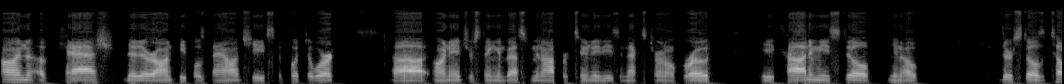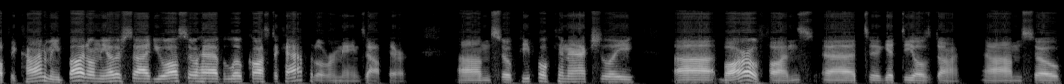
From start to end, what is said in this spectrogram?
ton of cash that are on people's balance sheets to put to work uh, on interesting investment opportunities and external growth. The economy is still, you know, there's still a tough economy, but on the other side, you also have low cost of capital remains out there. Um, so people can actually uh, borrow funds uh, to get deals done. Um, so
